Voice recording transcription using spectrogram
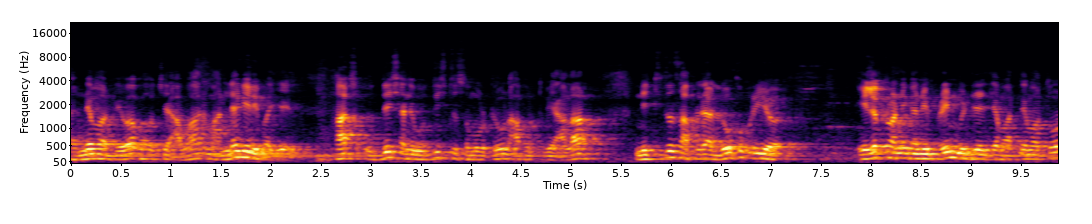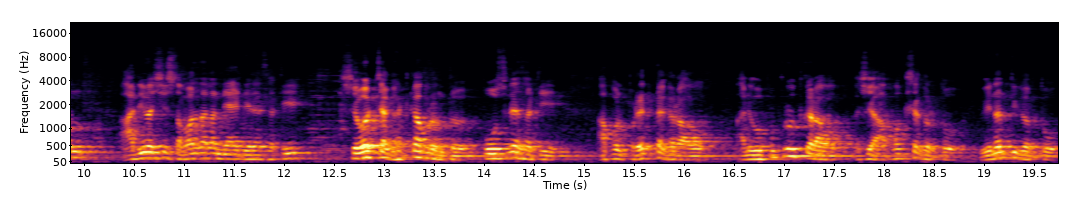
धन्यवाद देवाभाऊचे आभार मानले गेले पाहिजे. हाच उद्देश आणि उद्दिष्ट समोर ठेवून आपण तुम्ही आलात. निश्चितच आपल्या लोकप्रिय इलेक्ट्रॉनिक आणि प्रिंट मीडियाच्या माध्यमातून आदिवासी समाजाला न्याय देण्यासाठी शेवटच्या घटकापर्यंत पोहोचण्यासाठी आपण प्रयत्न करावं आणि उपकृत करावं अशी अपेक्षा करतो विनंती करतो.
